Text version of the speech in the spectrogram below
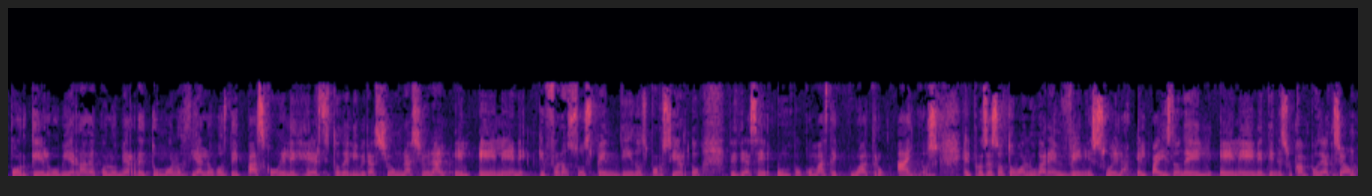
porque el gobierno de Colombia retomó los diálogos de paz con el Ejército de Liberación Nacional, el ELN, que fueron suspendidos, por cierto, desde hace un poco más de cuatro años. El proceso tuvo lugar en Venezuela, el país donde el ELN tiene su campo de acción,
